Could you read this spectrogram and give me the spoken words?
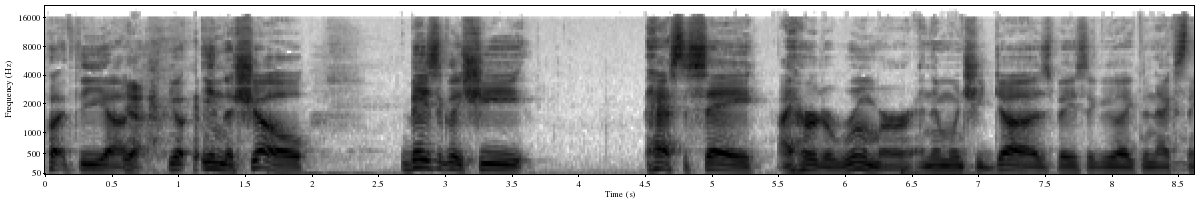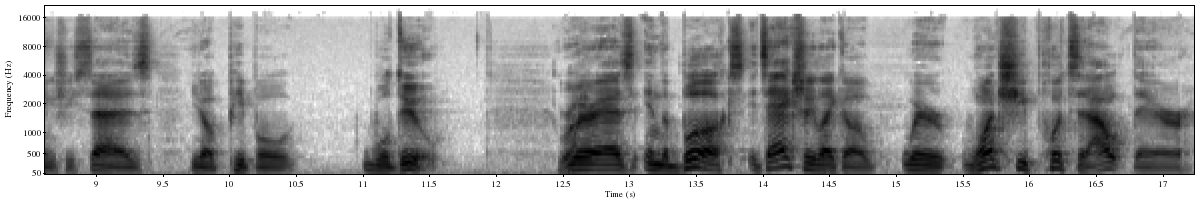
but the uh, yeah. you know in the show, basically she has to say, "I heard a rumor," and then when she does, basically like the next thing she says, you know, people will do. Right. Whereas in the books, it's actually like a where once she puts it out there,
